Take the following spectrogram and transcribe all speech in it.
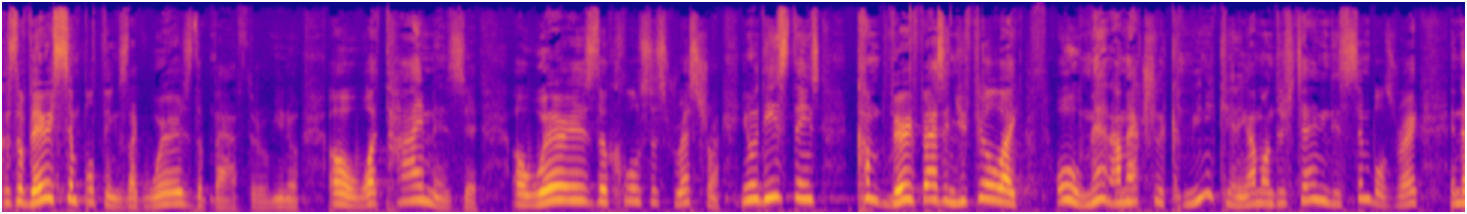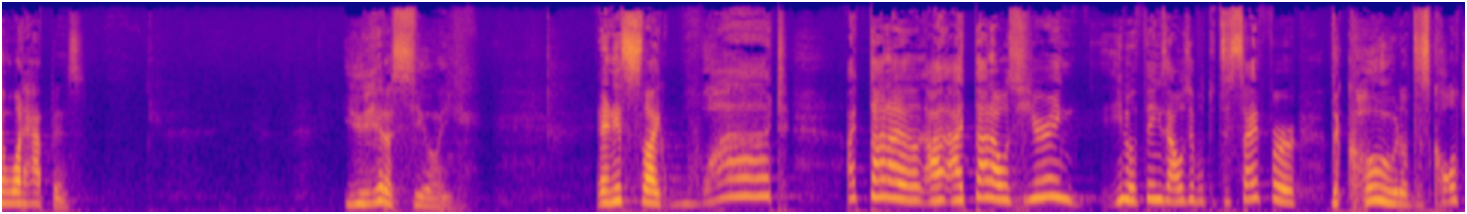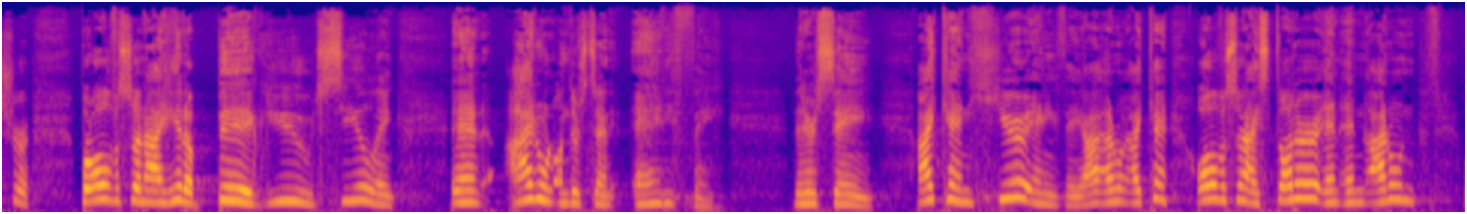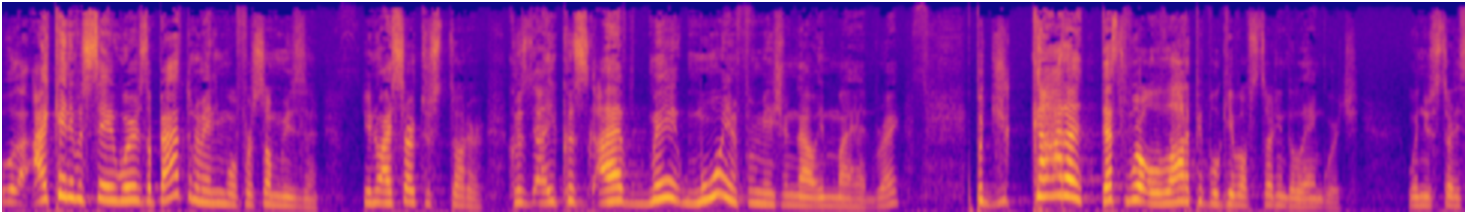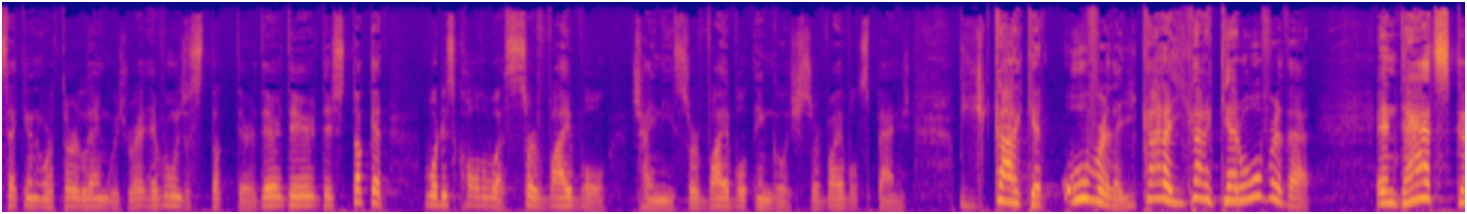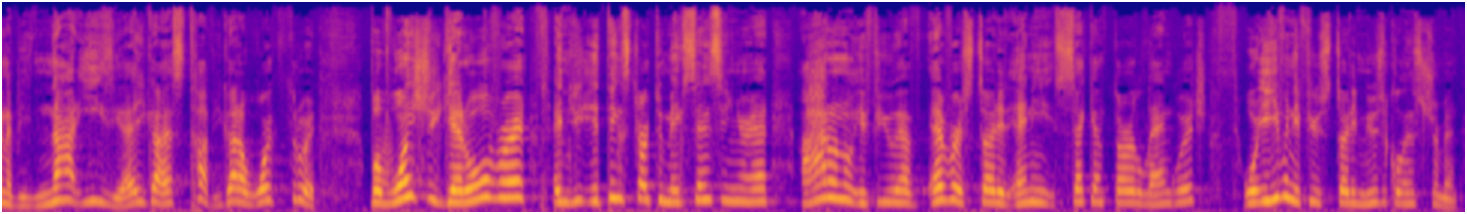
Because of very simple things like where's the bathroom? You know, oh, what time is it? Oh, where is the closest restaurant? You know, these things come very fast and you feel like, oh man, I'm actually communicating. I'm understanding these symbols, right? And then what happens? You hit a ceiling. And it's like, what? I thought I, I, I thought I was hearing you know things I was able to decipher the code of this culture, but all of a sudden I hit a big, huge ceiling, and I don't understand anything they're saying. I can't hear anything. I, I, don't, I can't, all of a sudden I stutter and, and I don't, well, I can't even say where's the bathroom anymore for some reason. You know, I start to stutter because I, cause I have way, more information now in my head, right? But you gotta, that's where a lot of people give up studying the language when you study second or third language, right? Everyone's just stuck there. They're, they're, they're stuck at what is called what? Survival Chinese, survival English, survival Spanish. But you gotta get over that. You gotta, you gotta get over that. And that's gonna be not easy. Eh, you got, that's tough. You gotta work through it. But once you get over it and you, things start to make sense in your head, I don't know if you have ever studied any second, third language, or even if you study musical instrument.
